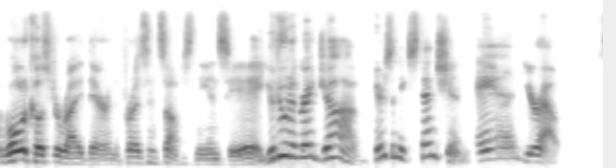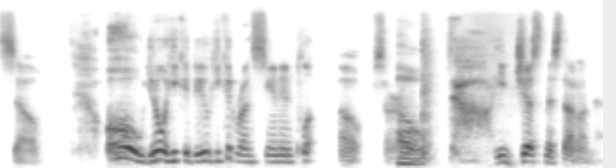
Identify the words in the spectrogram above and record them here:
Roller coaster ride there in the president's office in the NCAA. You're doing a great job. Here's an extension, and you're out. So, oh, you know what he could do? He could run CNN Plus. Oh, sorry. Oh, Ah, he just missed out on that.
